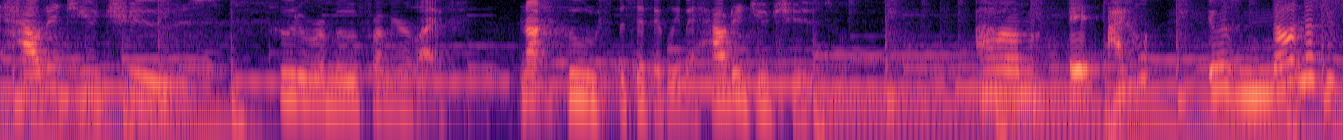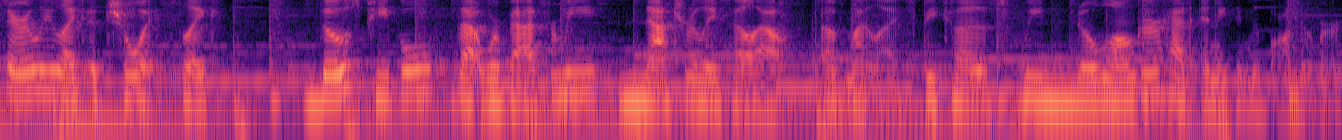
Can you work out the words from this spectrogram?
How did you choose who to remove from your life? Not who specifically, but how did you choose? Um, it I don't it was not necessarily like a choice. Like those people that were bad for me naturally fell out of my life because we no longer had anything to bond over.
